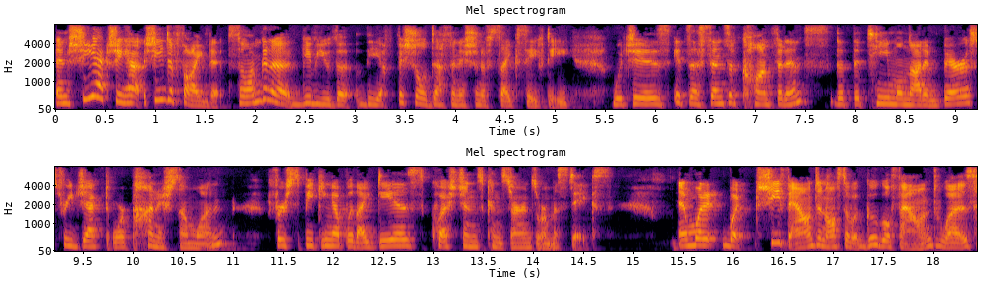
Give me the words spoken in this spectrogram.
and she actually ha- she defined it. So I'm going to give you the the official definition of psych safety, which is it's a sense of confidence that the team will not embarrass, reject, or punish someone for speaking up with ideas, questions, concerns, or mistakes. And what it, what she found, and also what Google found, was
